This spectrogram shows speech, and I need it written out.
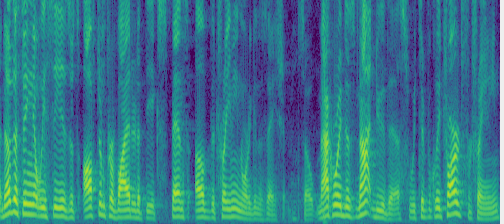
Another thing that we see is it's often provided at the expense of the training organization. So McElroy does not do this. We typically charge for training.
